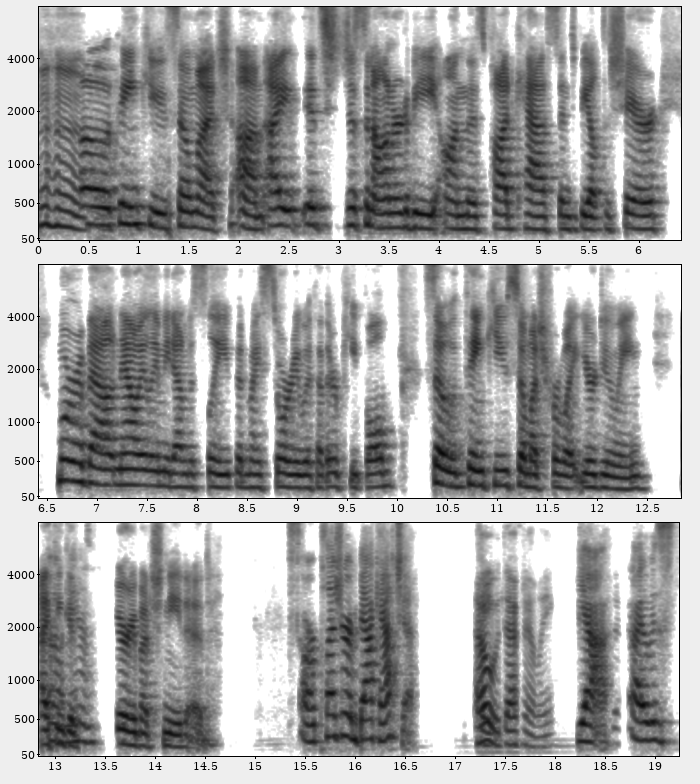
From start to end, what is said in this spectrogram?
Mhm. Oh, thank you so much. Um, I it's just an honor to be on this podcast and to be able to share more about now I lay me down to sleep and my story with other people. So thank you so much for what you're doing. I Oh, think it's very much needed. It's our pleasure and back at you. Oh, you. definitely. Yeah, I was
